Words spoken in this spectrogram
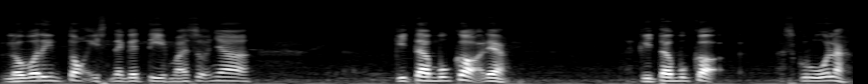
lowering torque is negatif maksudnya kita buka dia kita buka skru lah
